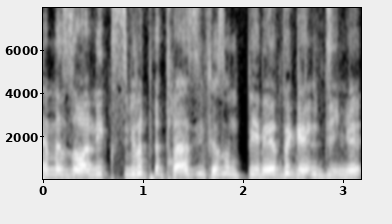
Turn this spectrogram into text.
amazónico se virou para trás e fez um pireta a quem tinha,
